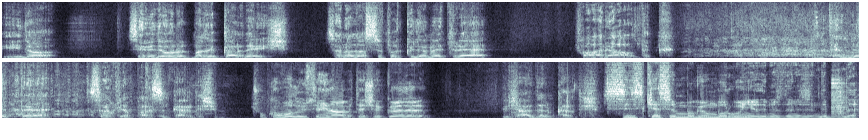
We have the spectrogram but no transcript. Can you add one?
İyi de o. Seni de unutmadık kardeş. Sana da sıfır kilometre fare aldık. İnternette sarf yaparsın kardeşim. Çok havalı Hüseyin abi. Teşekkür ederim. Rica ederim kardeşim. Siz kesin bugün burgun yediniz denizin dibinde.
